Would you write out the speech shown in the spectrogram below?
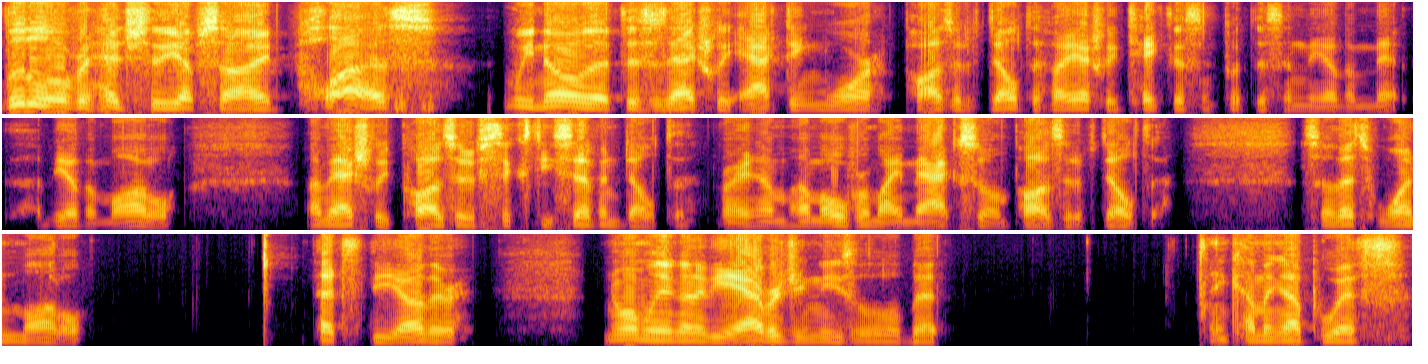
Little overhedge to the upside, plus we know that this is actually acting more positive delta. If I actually take this and put this in the other the other model, I'm actually positive 67 delta, right? I'm, I'm over my maximum positive delta. So that's one model. That's the other. Normally I'm going to be averaging these a little bit and coming up with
